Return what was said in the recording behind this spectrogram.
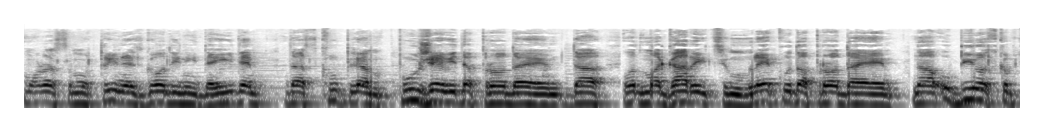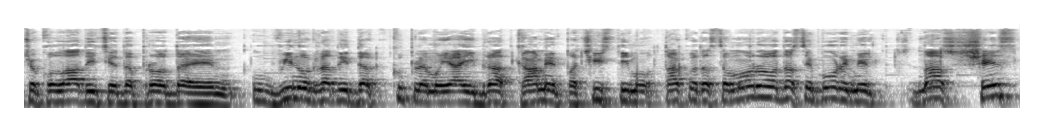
mora sam u 13 godini da idem, da skupljam puževi da prodajem, da od magaricu mleku da prodajem, na, u bioskop čokoladice da prodajem, u vinogradi da kupljamo ja i brat kamen pa čistimo, tako da sam morao da se borim, jer nas šest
